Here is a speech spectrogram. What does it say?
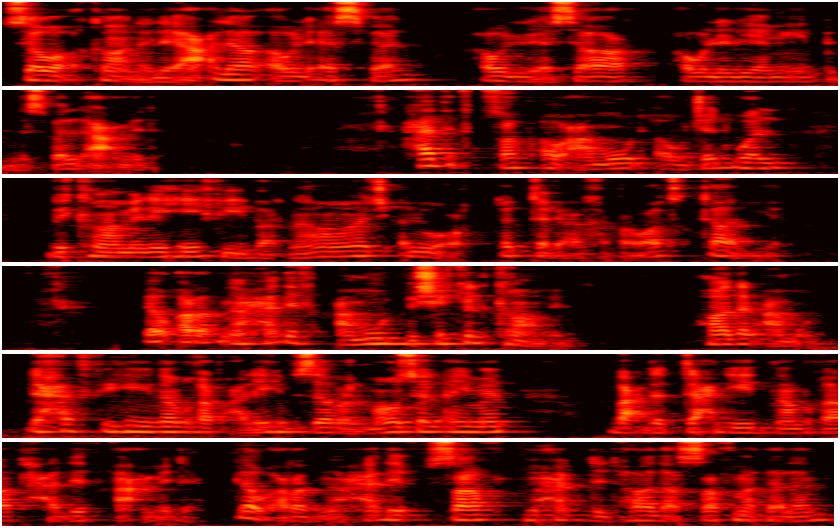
سواء كان لأعلى أو لأسفل أو لليسار أو لليمين بالنسبة للأعمدة. حذف صف أو عمود أو جدول بكامله في برنامج الوورد تتبع الخطوات التالية. لو أردنا حذف عمود بشكل كامل هذا العمود لحذفه نضغط عليه بزر الماوس الأيمن بعد التحديد نضغط حذف أعمدة. لو أردنا حذف صف نحدد هذا الصف مثلا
